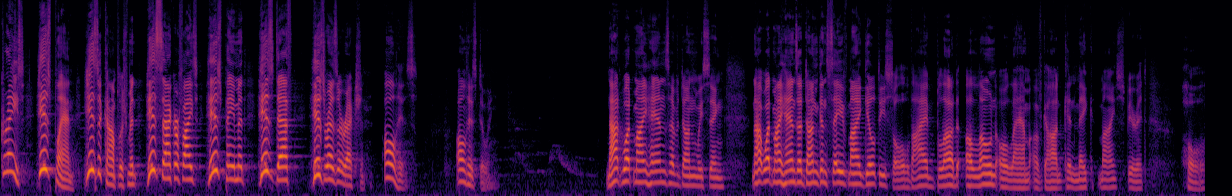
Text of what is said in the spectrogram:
grace, His plan, his accomplishment, His sacrifice, His payment, His death, His resurrection. All His. All His doing. Not what my hands have done, we sing. Not what my hands have done can save my guilty soul. Thy blood alone, O Lamb of God, can make my spirit whole.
